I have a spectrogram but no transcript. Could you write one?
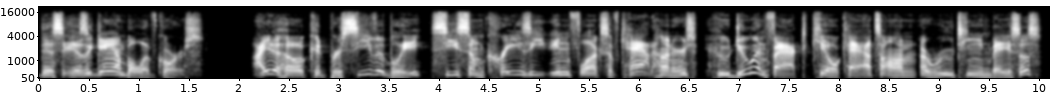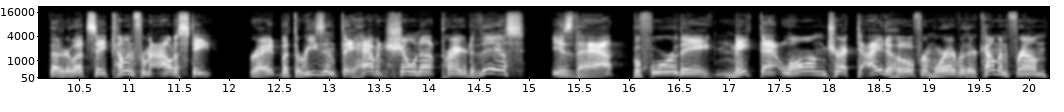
This is a gamble, of course. Idaho could perceivably see some crazy influx of cat hunters who do, in fact, kill cats on a routine basis that are, let's say, coming from out of state right? But the reason they haven't shown up prior to this is that before they make that long trek to Idaho from wherever they're coming from,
